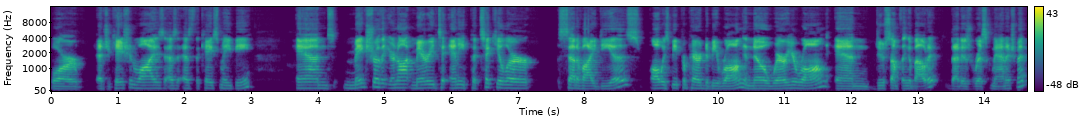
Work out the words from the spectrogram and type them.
or education wise, as as the case may be. And make sure that you're not married to any particular set of ideas. Always be prepared to be wrong and know where you're wrong and do something about it. That is risk management.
